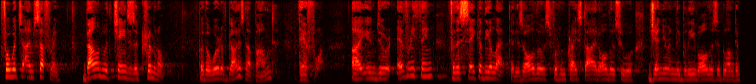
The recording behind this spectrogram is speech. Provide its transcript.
for which I'm suffering, bound with chains as a criminal. But the word of God is not bound. Therefore, I endure everything for the sake of the elect. That is, all those for whom Christ died, all those who will genuinely believe, all those that belong to Him.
